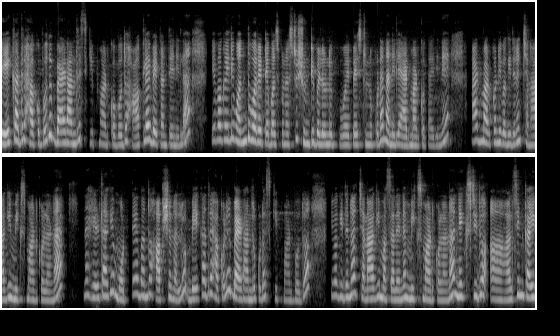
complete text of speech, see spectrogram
ಬೇಕಾದರೆ ಹಾಕೋಬೋದು ಬೇಡ ಅಂದರೆ ಸ್ಕಿಪ್ ಮಾಡ್ಕೋಬೋದು ಹಾಕಲೇಬೇಕಂತೇನಿಲ್ಲ. ಇವಾಗ ಇಲ್ಲಿ ಒಂದೂವರೆ ಟೇಬಲ್ ಸ್ಪೂನಷ್ಟು ಶುಂಠಿ ಬೆಳ್ಳುಳ್ಳಿ ಪೇಸ್ಟನ್ನು ಕೂಡ ನಾನಿಲ್ಲಿ ಆ್ಯಡ್ ಮಾಡ್ಕೋತಾ ಇದ್ದೀನಿ. ಆ್ಯಡ್ ಮಾಡ್ಕೊಂಡು ಇವಾಗ ಇದನ್ನು ಚೆನ್ನಾಗಿ ಮಿಕ್ಸ್ ಮಾಡ್ಕೊಳ್ಳೋಣ. ನಾ ಹೇಳ್ದಾಗೆ ಮೊಟ್ಟೆ ಬಂದು ಆಪ್ಷನಲ್ಲು. ಬೇಕಾದರೆ ಹಾಕ್ಕೊಳ್ಳಿ ಬೇಡ ಅಂದರೂ ಕೂಡ ಸ್ಕಿಪ್ ಮಾಡ್ಬೋದು. ಇವಾಗ ಇದನ್ನು ಚೆನ್ನಾಗಿ ಮಸಾಲೆನ ಮಿಕ್ಸ್ ಮಾಡ್ಕೊಳ್ಳೋಣ. ನೆಕ್ಸ್ಟ್ ಇದು ಹಲಸಿನಕಾಯಿ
